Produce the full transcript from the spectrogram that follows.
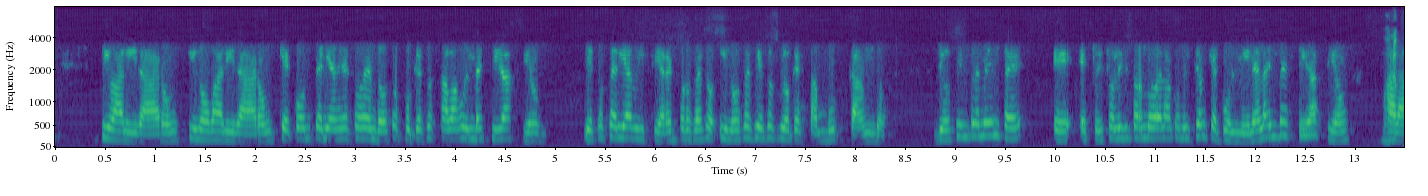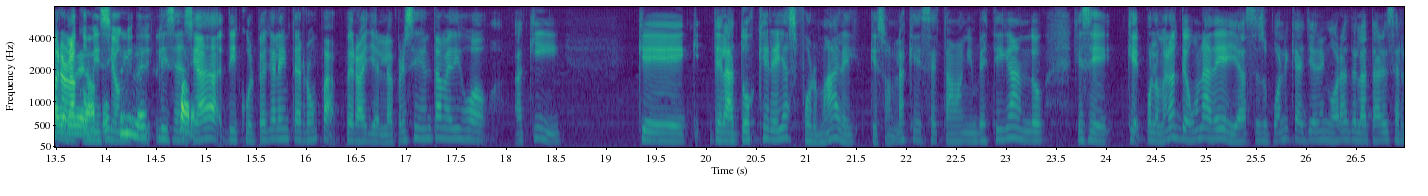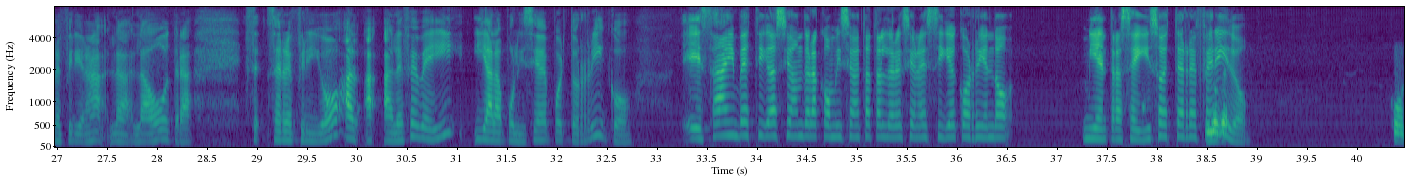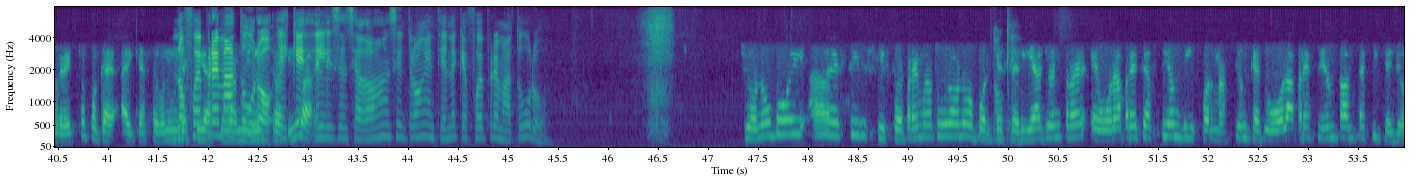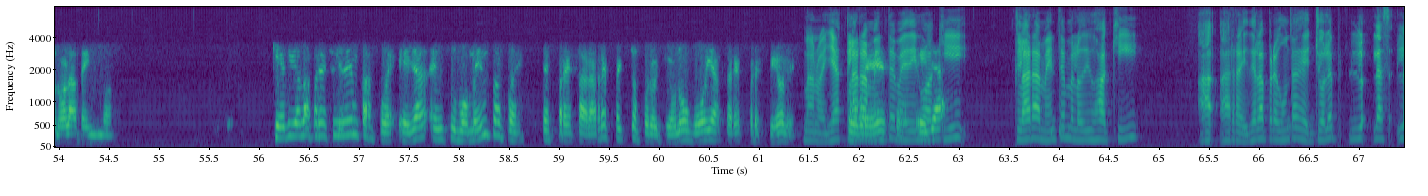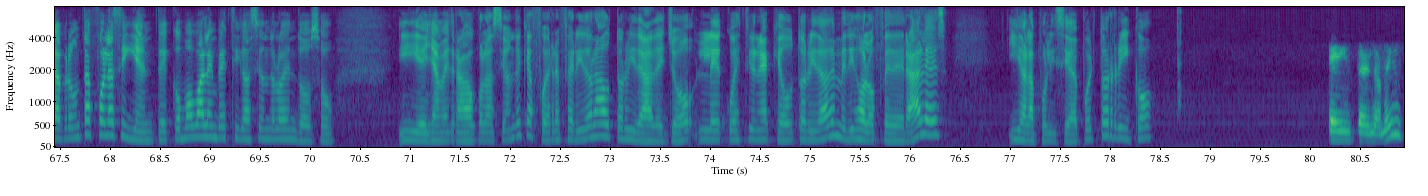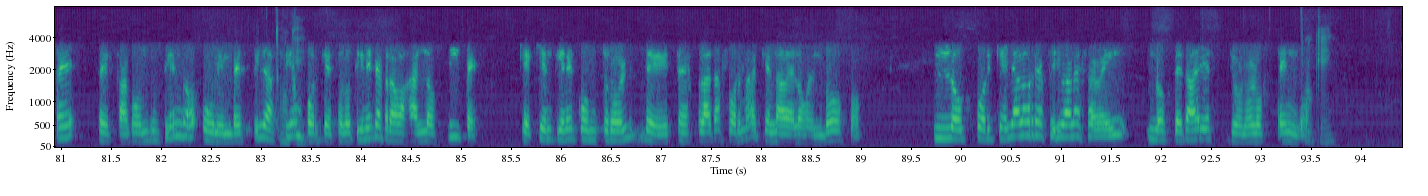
si validaron, si no validaron, qué contenían esos endosos, porque eso está bajo investigación. Y eso sería viciar el proceso y no sé si eso es lo que están buscando. Yo simplemente eh, estoy solicitando de la comisión que culmine la investigación. Bueno, pero la comisión, licenciada, disculpe que la interrumpa, pero ayer la presidenta me dijo aquí que de las dos querellas formales, que son las que se estaban investigando, que se que por lo menos de una de ellas, se supone que ayer en horas de la tarde se refiriera la, la otra, se, refirió al, al FBI y a la policía de Puerto Rico. Esa investigación de la Comisión Estatal de Elecciones sigue corriendo mientras se hizo este referido. Correcto, porque hay que hacer una No fue prematuro, es que el licenciado Hans Cintrón entiende que fue prematuro yo no voy a decir si fue prematuro o no, porque sería yo entrar en una apreciación de información que tuvo la presidenta antes y que yo no la tengo. ¿Qué vio la presidenta? Pues ella en su momento pues se expresará respecto, pero yo no voy a hacer expresiones. Bueno, ella claramente me dijo aquí, claramente me lo dijo aquí a, raíz de la pregunta que yo le la, la, pregunta fue la siguiente, ¿cómo va la investigación de los endosos? Y ella me trajo a colación de que fue referido a las autoridades. Yo le cuestioné a qué autoridades, me dijo a los federales, y a la Policía de Puerto Rico. E internamente se está conduciendo una investigación porque eso lo tiene que trabajar los CIPE, que es quien tiene control de esta plataforma, que es la de los endosos. Lo, ¿Por qué ella lo refirió al FBI? Los detalles yo no los tengo.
